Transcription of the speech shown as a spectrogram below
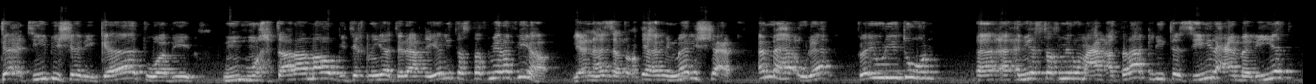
تأتي بشركات وبمحترمة وبتقنيات راقية لتستثمر فيها لأنها ستعطيها من مال الشعب. أما هؤلاء فيريدون أن يستثمروا مع الأتراك لتسهيل عملية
